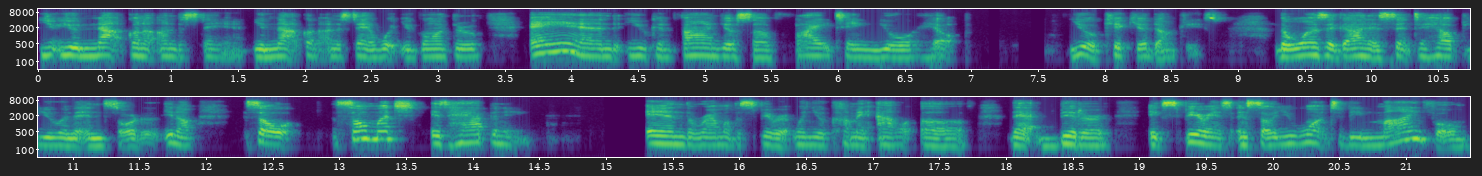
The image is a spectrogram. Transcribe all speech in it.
You, you're not going to understand. You're not going to understand what you're going through, and you can find yourself fighting your help you'll kick your donkeys. The ones that God has sent to help you and, and sort of, you know, so so much is happening in the realm of the spirit when you're coming out of that bitter experience. And so you want to be mindful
